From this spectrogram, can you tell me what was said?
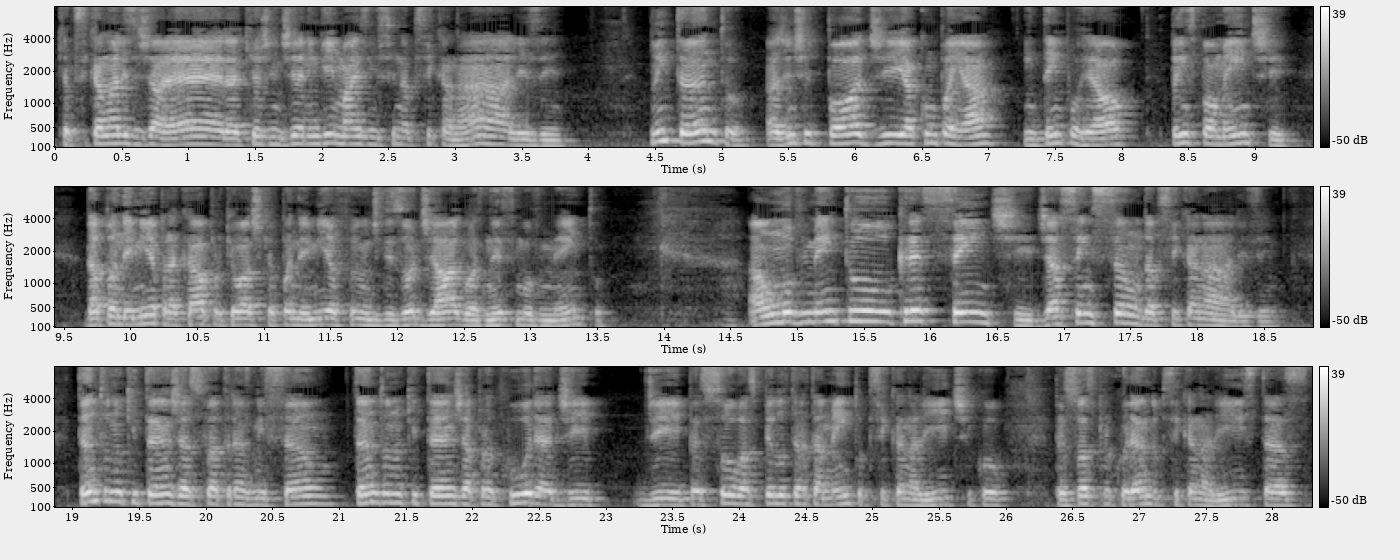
que a psicanálise já era, que hoje em dia ninguém mais ensina psicanálise. No entanto, a gente pode acompanhar em tempo real, principalmente da pandemia para cá, porque eu acho que a pandemia foi um divisor de águas nesse movimento, há um movimento crescente de ascensão da psicanálise, tanto no que tange a sua transmissão, tanto no que tange a procura de, de pessoas pelo tratamento psicanalítico, pessoas procurando psicanalistas,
